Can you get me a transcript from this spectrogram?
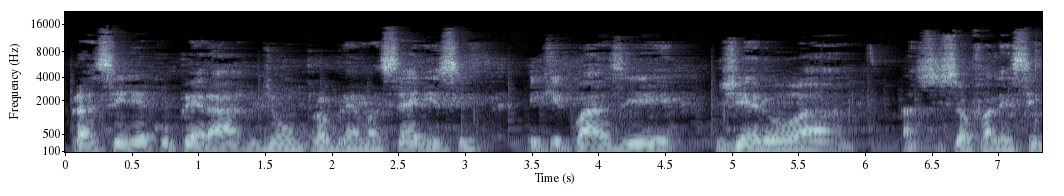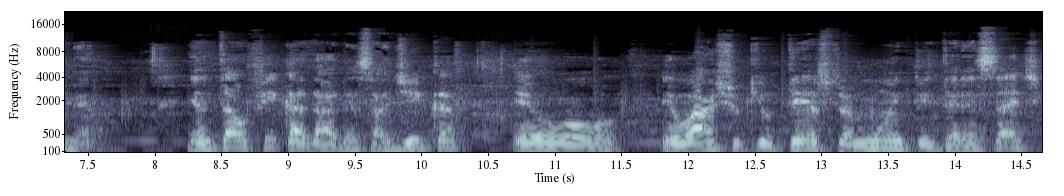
para se recuperar de um problema seríssimo e que quase gerou a, a seu falecimento. Então fica dada essa dica. Eu eu acho que o texto é muito interessante,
